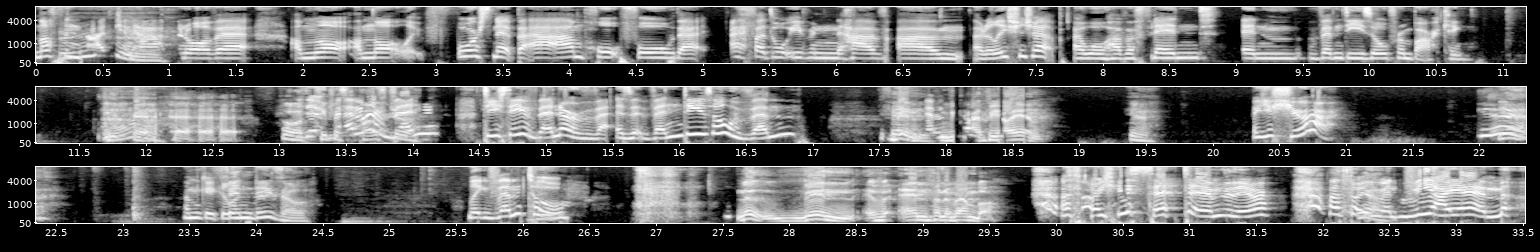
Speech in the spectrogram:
Nothing bad can happen of it. I'm not. I'm not like forcing it, but I am hopeful that if I don't even have um, a relationship, I will have a friend in Vim Diesel from Barking. Oh, is it keep us Vim or. Vin? Do you say Vin or Vin? Is it Vin Diesel? Vim? Vin, V-I-V-I-N. Yeah. Are you sure? Yeah. I'm googling. Vin Diesel. Like Vimto. No, Vin, N for November. I thought you said to him there. I thought you meant V I N.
